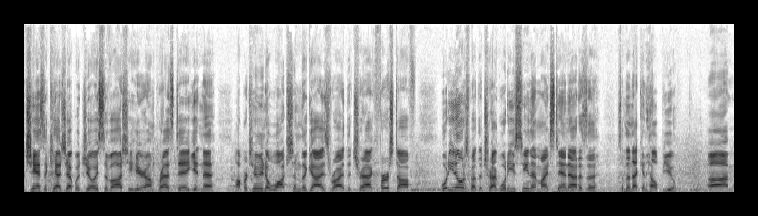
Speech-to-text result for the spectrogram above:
a chance to catch up with Joey Savatgy here on press day, getting an opportunity to watch some of the guys ride the track. First off, what do you notice about the track? What are you seeing that might stand out as a something that can help you? Um,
